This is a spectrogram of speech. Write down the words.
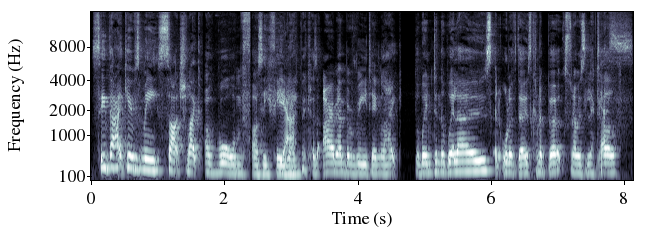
See, that gives me such like a warm, fuzzy feeling Yeah. because I remember reading like The Wind in the Willows and all of those kind of books when I was little. Yes.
